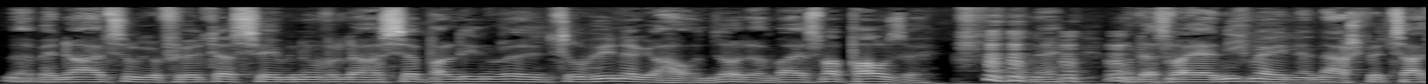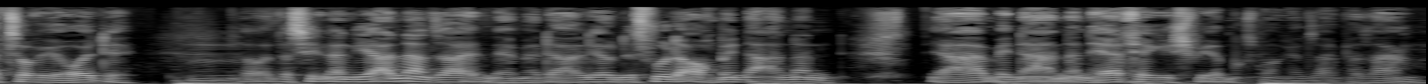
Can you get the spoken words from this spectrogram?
wenn du eins so geführt hast, zehn Minuten, dann hast du ja bald in die Tribüne gehauen. So, dann war erstmal Pause. ne? Und das war ja nicht mehr in der Nachspielzeit so wie heute. Mhm. So, das sind dann die anderen Seiten der Medaille. Und es wurde auch mit einer anderen, ja, mit einer anderen Härte gespielt, muss man ganz einfach sagen.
